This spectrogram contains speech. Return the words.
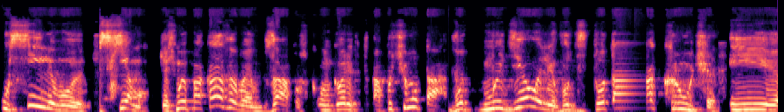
усиливают схему. То есть мы показываем запуск, он говорит, а почему так? Вот мы делали вот, вот так круче. И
